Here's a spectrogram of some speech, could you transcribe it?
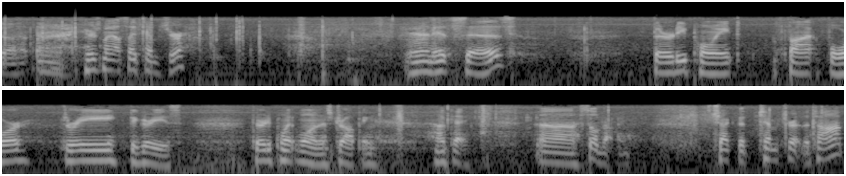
uh, here's my outside temperature. And it says 30.43 degrees. 30.1 is dropping. Okay. Uh, still dropping. Check the temperature at the top.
